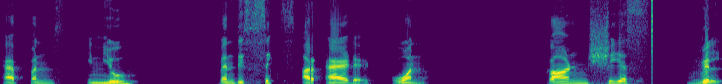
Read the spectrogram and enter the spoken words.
happens in you when the six are added. One conscious will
